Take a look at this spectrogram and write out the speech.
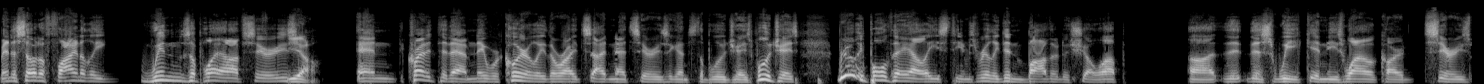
Minnesota finally wins a playoff series. Yeah, And credit to them, they were clearly the right side in that series against the Blue Jays. Blue Jays, really, both AL East teams really didn't bother to show up uh, th- this week in these wild card series.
